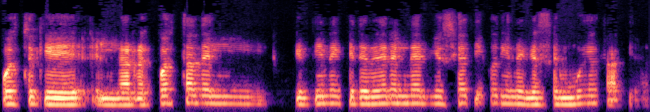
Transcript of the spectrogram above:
puesto que la respuesta del, que tiene que tener el nervio ciático tiene que ser muy rápida.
